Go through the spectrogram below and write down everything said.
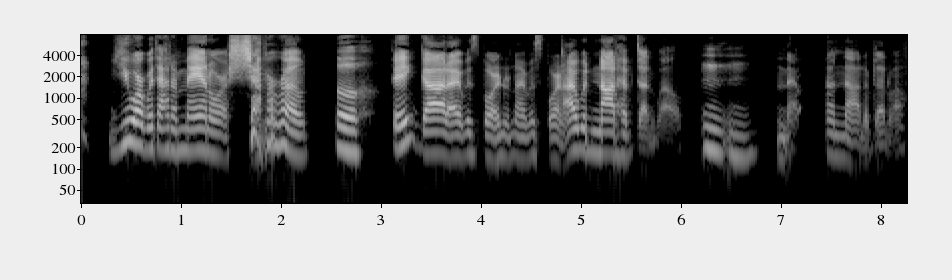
you are without a man or a chaperone. Oh, Thank God I was born when I was born. I would not have done well. Mm-mm. No, I'd not have done well.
